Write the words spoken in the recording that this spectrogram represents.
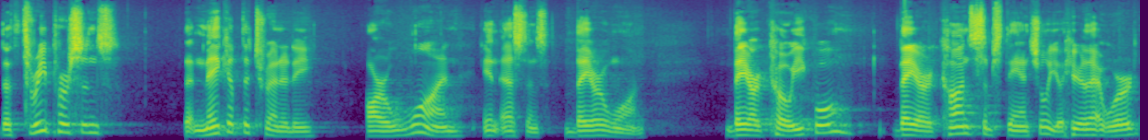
The three persons that make up the Trinity are one in essence. They are one. They are co equal, they are consubstantial. You'll hear that word.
